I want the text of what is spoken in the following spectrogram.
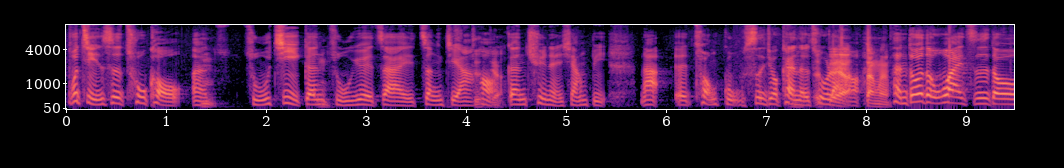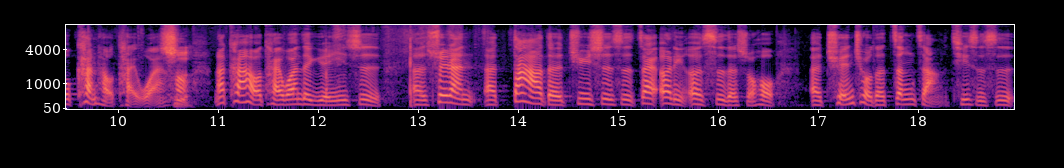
不仅是出口，呃、嗯，逐季跟逐月在增加哈，嗯、跟去年相比，那呃，从股市就看得出来哦、嗯啊，当然，很多的外资都看好台湾哈。那看好台湾的原因是，呃，虽然呃大的趋势是在二零二四的时候，呃，全球的增长其实是。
